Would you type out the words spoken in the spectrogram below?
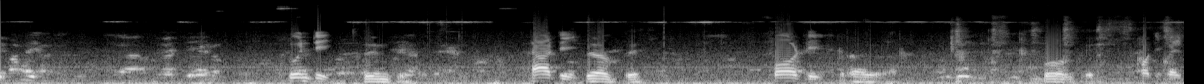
20, 20 20 30 30 40 40 45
